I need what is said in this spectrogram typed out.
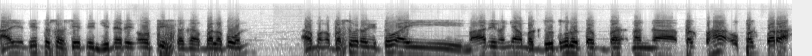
Ayon dito sa City Engineering Office ng Balabon, ang mga basurang ito ay maaari na niya magdudulot ng, ng uh, pagbaha o pagbara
